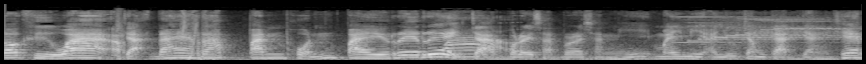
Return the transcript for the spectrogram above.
ก็คือว่าจะได้รับปันผลไปเรื่อยๆ จากบริษัทบริษัทนี้ไม่มีอายุจำกัดอย่างเช่น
